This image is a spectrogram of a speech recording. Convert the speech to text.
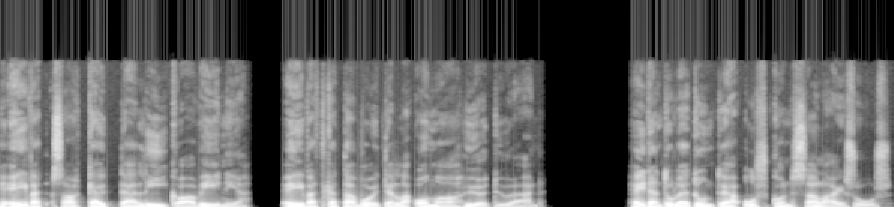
He eivät saa käyttää liikaa viiniä, eivätkä tavoitella omaa hyötyään. Heidän tulee tuntea uskon salaisuus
